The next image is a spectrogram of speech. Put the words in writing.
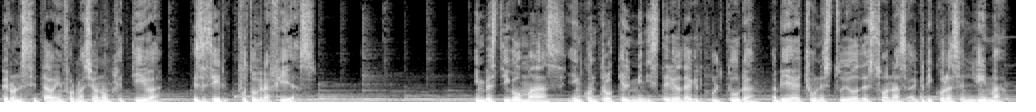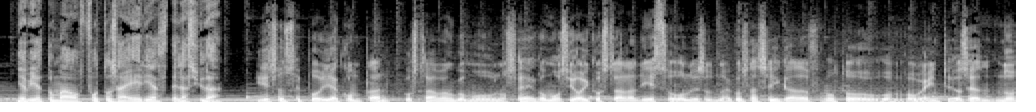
pero necesitaba información objetiva, es decir, fotografías. Investigó más y encontró que el Ministerio de Agricultura había hecho un estudio de zonas agrícolas en Lima y había tomado fotos aéreas de la ciudad. Y eso se podía comprar, costaban como, no sé, como si hoy costara 10 soles, una cosa así cada foto o, o 20. O sea, no,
